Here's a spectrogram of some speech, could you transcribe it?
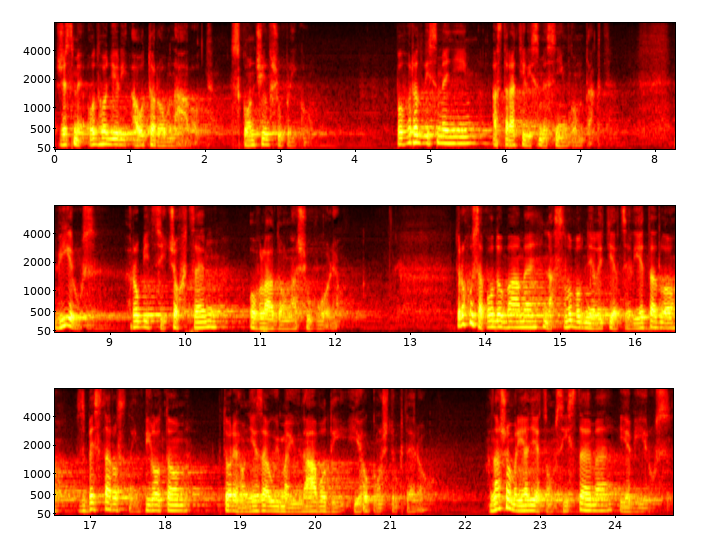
že sme odhodili autorov návod. Skončil v šuplíku. Pohrdli sme ním a stratili sme s ním kontakt. Vírus, robiť si čo chcem, ovládol našu vôľu. Trochu sa podobáme na slobodne letiace lietadlo s bezstarostným pilotom, ktorého nezaujímajú návody jeho konštruktérov. V našom riadiacom systéme je vírus.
